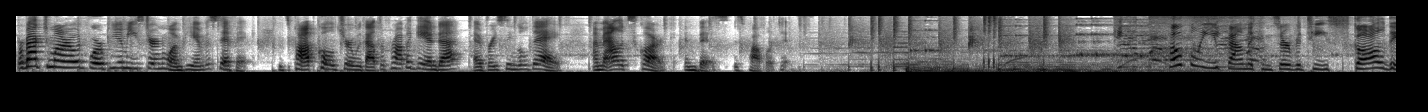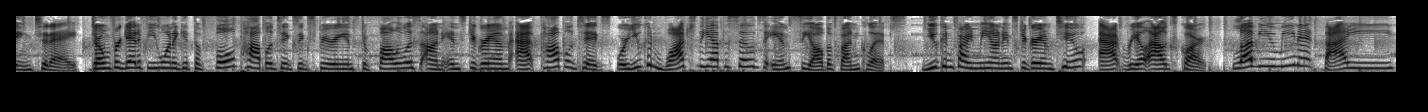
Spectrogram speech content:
We're back tomorrow at 4 p.m. Eastern, 1 p.m. Pacific. It's pop culture without the propaganda every single day. I'm Alex Clark, and this is Poplitics. Hopefully, you found the conservatee scalding today. Don't forget if you want to get the full Poplitics experience to follow us on Instagram at Poplitics, where you can watch the episodes and see all the fun clips. You can find me on Instagram too at Real Alex Clark. Love you, mean it. Bye.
